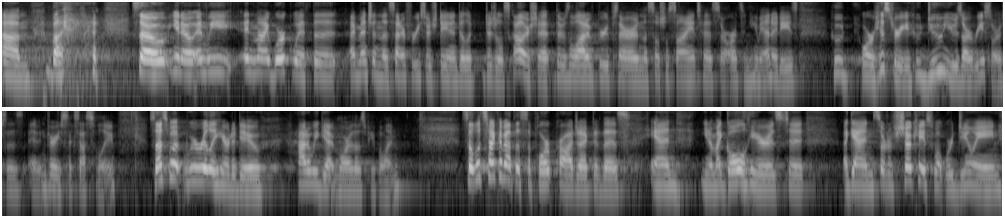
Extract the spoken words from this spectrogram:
Um, but so, you know, and we, in my work with the, I mentioned the Center for Research Data and Digital Scholarship, there's a lot of groups there in the social scientists or arts and humanities who, or history who do use our resources and very successfully. So that's what we're really here to do. How do we get more of those people in? So let's talk about the support project of this. And you know, my goal here is to, again, sort of showcase what we're doing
